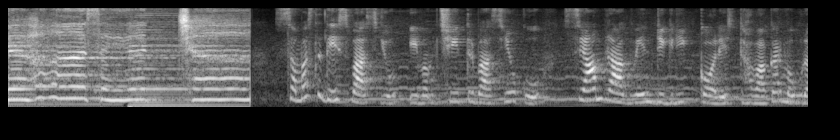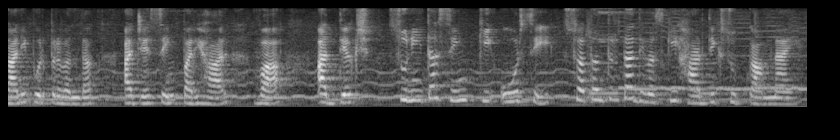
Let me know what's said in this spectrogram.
जहाँ से अच्छा। समस्त देशवासियों एवं क्षेत्रवासियों को श्याम राघवेंद्र डिग्री कॉलेज धवाकर मऊरानीपुर प्रबंधक अजय सिंह परिहार व अध्यक्ष सुनीता सिंह की ओर से स्वतंत्रता दिवस की हार्दिक शुभकामनाएँ।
